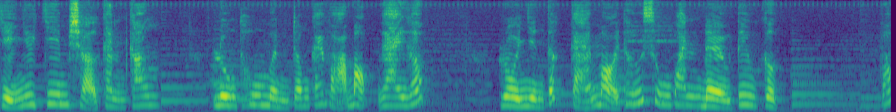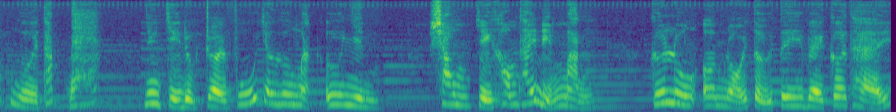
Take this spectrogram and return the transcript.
chị như chim sợ cành cong luôn thu mình trong cái vỏ bọc gai góc, rồi nhìn tất cả mọi thứ xung quanh đều tiêu cực. Vóc người thấp bé, nhưng chị được trời phú cho gương mặt ưa nhìn. Song chị không thấy điểm mạnh, cứ luôn ôm nỗi tự ti về cơ thể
